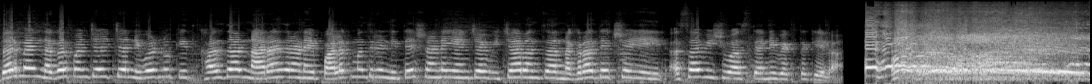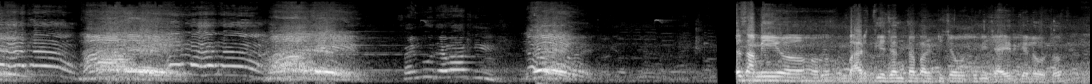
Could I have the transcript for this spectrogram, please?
दरम्यान नगरपंचायतच्या निवडणुकीत खासदार नारायण राणे पालकमंत्री नितेश राणे यांच्या विचारांचा नगराध्यक्ष येईल असा विश्वास त्यांनी व्यक्त केला. आम्ही भारतीय जनता पार्टीच्या वतीने जाहीर केलं होतं.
